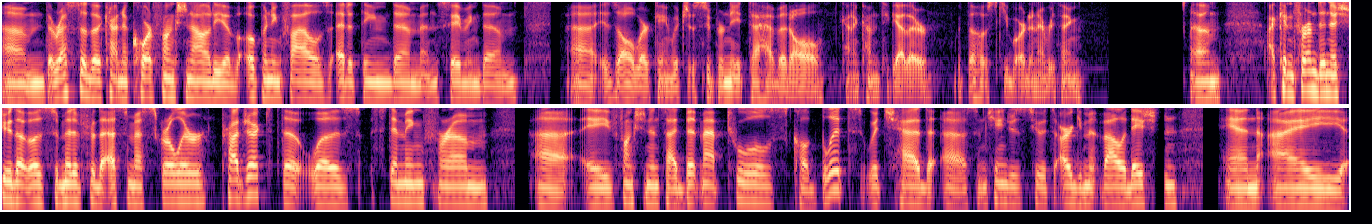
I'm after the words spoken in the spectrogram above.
um, the rest of the kind of core functionality of opening files, editing them, and saving them uh, is all working, which is super neat to have it all kind of come together with the host keyboard and everything. Um, I confirmed an issue that was submitted for the SMS scroller project that was stemming from uh, a function inside bitmap tools called blit, which had uh, some changes to its argument validation. And I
